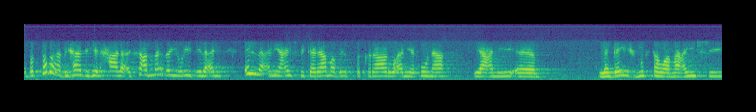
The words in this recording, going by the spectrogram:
وبالطبع بهذه الحالة الشعب ماذا يريد إلى أن إلا أن يعيش بكرامة باستقرار وأن يكون يعني لديه مستوى معيشي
